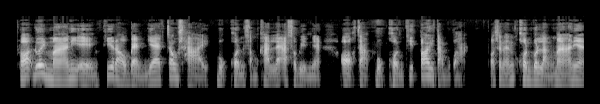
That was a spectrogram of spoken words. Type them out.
เพราะด้วยม้านี่เองที่เราแบ่งแยกเจ้าชาย บุคคลสำคัญและอัศวินเนี่ยออกจากบุคคลที่ต้อยต่ำกว่า เพราะฉะนั้นคนบนหลังม้าเนี่ย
